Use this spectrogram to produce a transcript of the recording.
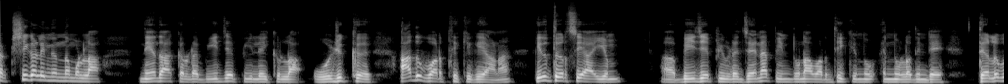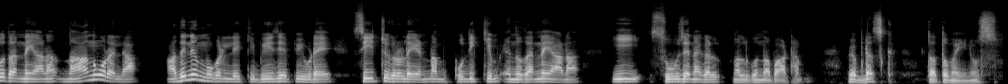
കക്ഷികളിൽ നിന്നുമുള്ള നേതാക്കളുടെ ബി ജെ പിയിലേക്കുള്ള ഒഴുക്ക് അത് വർദ്ധിക്കുകയാണ് ഇത് തീർച്ചയായും ബി ജെ പിയുടെ ജനപിന്തുണ വർദ്ധിക്കുന്നു എന്നുള്ളതിന്റെ തെളിവ് തന്നെയാണ്. നാനൂറല്ല അതിനും മുകളിലേക്ക് ബി ജെ പിയുടെ സീറ്റുകളുടെ എണ്ണം കുതിക്കും എന്ന് തന്നെയാണ് ഈ സൂചനകൾ നൽകുന്ന പാഠം. Web desk Tatwamayi news.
